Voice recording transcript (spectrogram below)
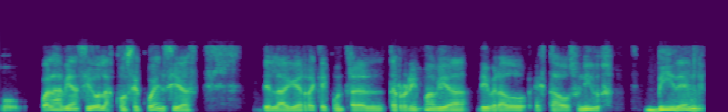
o cuáles habían sido las consecuencias de la guerra que contra el terrorismo había librado Estados Unidos. Biden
